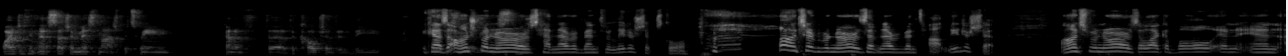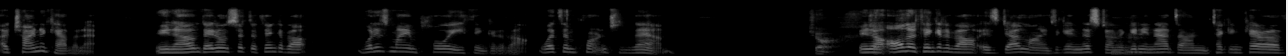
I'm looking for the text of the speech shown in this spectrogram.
why do you think there's such a mismatch between kind of the the culture the, the because entrepreneurs have never been through leadership school. entrepreneurs have never been taught leadership. Entrepreneurs are like a bowl in, in a china cabinet. You know, they don't sit to think about what is my employee thinking about? What's important to them? Sure. You know, so, all they're thinking about is deadlines, getting this done mm-hmm. and getting that done, taking care of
